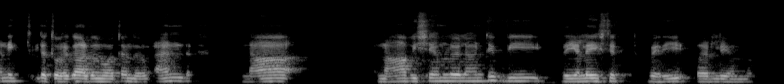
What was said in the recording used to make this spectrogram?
అని ఇంత త్వరగా అర్థమవుతుంది. అండ్ నా నా విషయంలో ఎలా అంటే we realised it very early అనమాట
